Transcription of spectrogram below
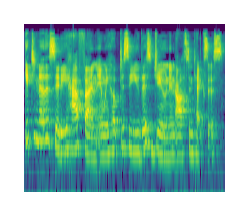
Get to know the city, have fun, and we hope to see you this June in Austin, Texas.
